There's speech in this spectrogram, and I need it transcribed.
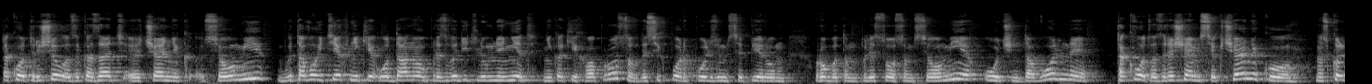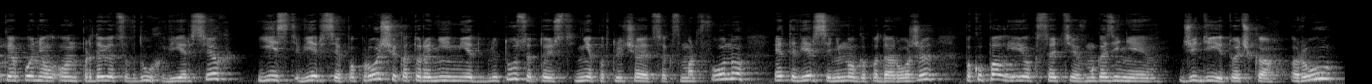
Так вот, решил заказать э, чайник Xiaomi. Бытовой технике от данного производителя у меня нет никаких вопросов. До сих пор пользуемся первым роботом-пылесосом Xiaomi. Очень довольны. Так вот, возвращаемся к чайнику. Насколько я понял, он продается в двух версиях. Есть версия попроще, которая не имеет Bluetooth, то есть не подключается к смартфону. Эта версия немного подороже. Покупал ее, кстати, в магазине gd.ru.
